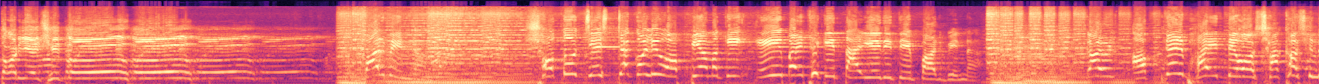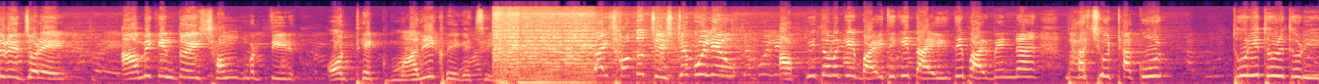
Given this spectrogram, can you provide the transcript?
তাড়িয়েছি তো? পারবেন না। চেষ্টা করলেও আপনি আমাকে এই বাড়ি থেকে তাড়িয়ে দিতে পারবেন না। কারণ আপনার ভাইয়ের দেওয়া শাখা সিঁদুরের জোরে আমি কিন্তু এই সম্পত্তির অর্ধেক মালিক হয়ে গেছি। তাই শত চেষ্টা করলেও আপনি তো আমাকে বাড়ি থেকে তাড়িয়ে দিতে পারবেন না। ভাসুর ঠাকুর, থরি থরি থরি।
